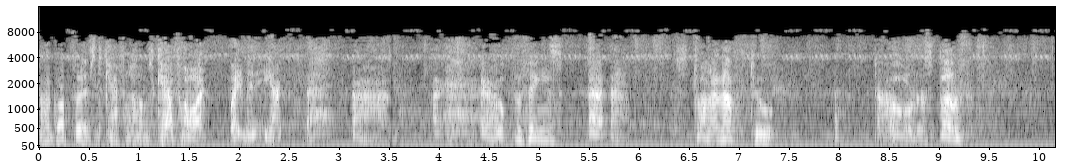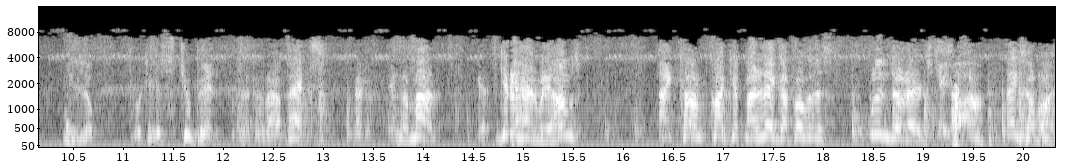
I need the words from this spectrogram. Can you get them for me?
I'll go up first. Careful, Holmes, careful. Wait, wait a minute. I, uh, I, I hope the thing's uh, strong enough to, to hold us both. We look pretty stupid flat on our backs uh, in the mud. Get, get a hand with you, Holmes. I can't quite get my leg up over this window ledge. Oh, thanks, old boy.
